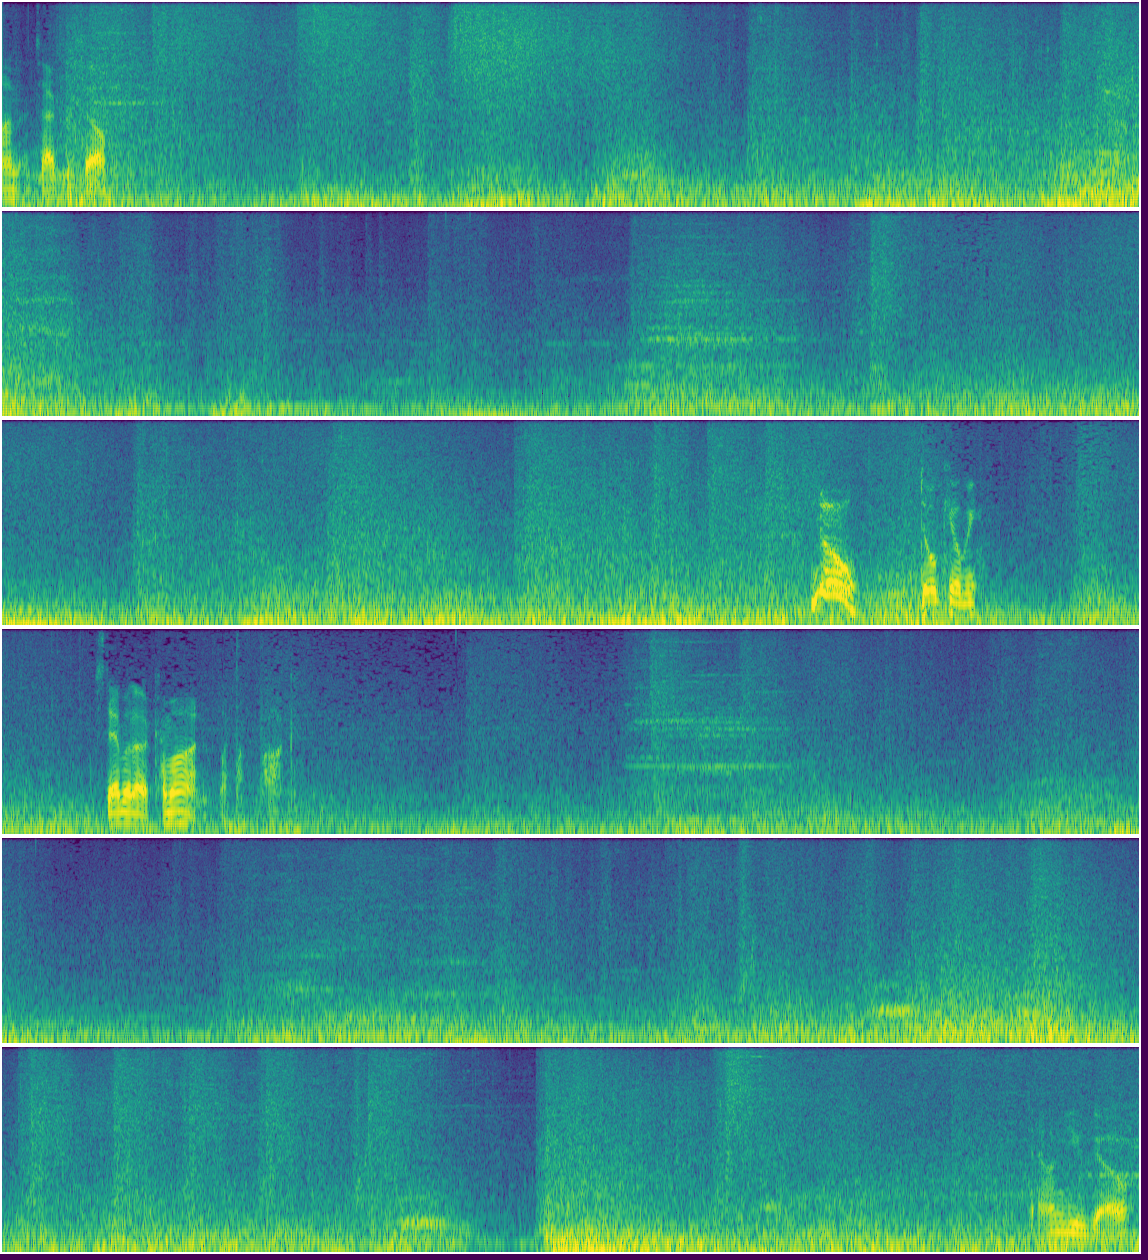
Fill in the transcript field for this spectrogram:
On, attack yourself. No! Don't kill me. Stamina, come on. What the fuck? Go.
